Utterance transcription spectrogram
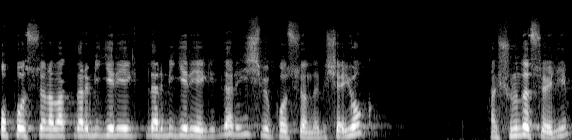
O pozisyona baktılar, bir geriye gittiler, bir geriye gittiler. Hiçbir pozisyonda bir şey yok. Ha şunu da söyleyeyim.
